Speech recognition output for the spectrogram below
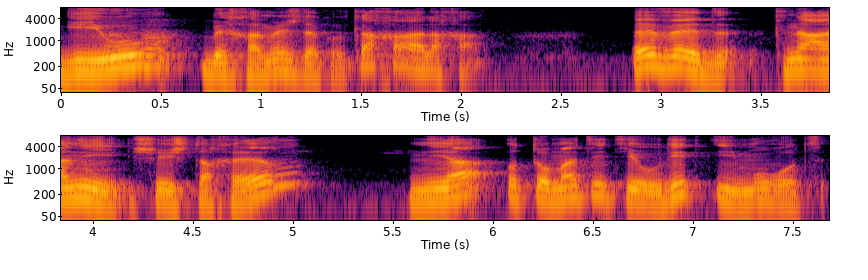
גיור בחמש דקות. ככה ההלכה. עבד כנעני שהשתחרר, נהיה אוטומטית יהודית אם הוא רוצה.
